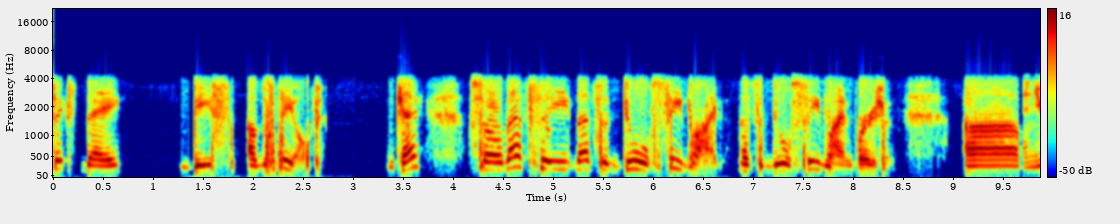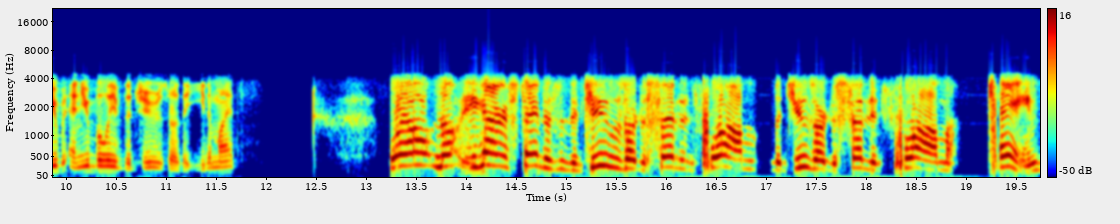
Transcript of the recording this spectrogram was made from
sixth day beasts of the field. Okay, so that's the that's a dual seed line. That's a dual seed line version. Uh, And you and you believe the Jews are the Edomites? well, no, you got to understand is that the Jews are descended from the Jews are descended from Cain,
